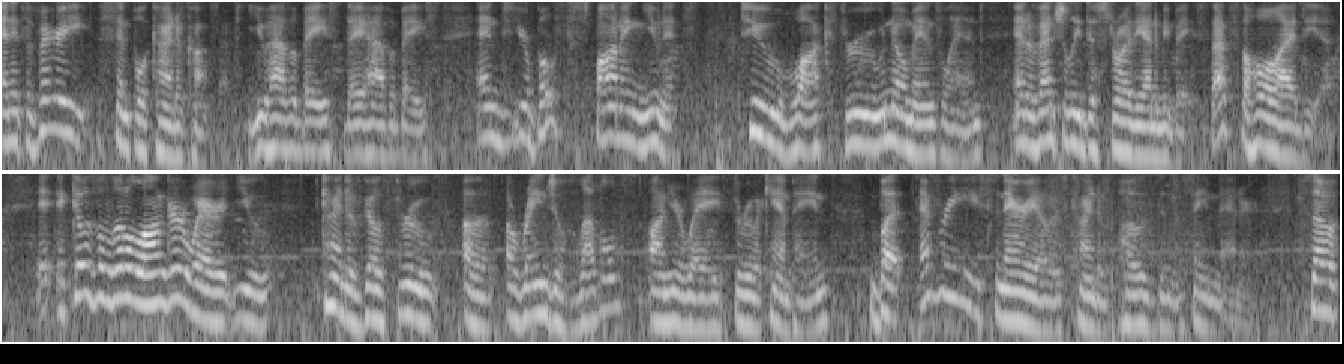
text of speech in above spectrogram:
and it's a very simple kind of concept. You have a base, they have a base, and you're both spawning units to walk through no man's land and eventually destroy the enemy base. That's the whole idea. It, it goes a little longer where you kind of go through a, a range of levels on your way through a campaign, but every scenario is kind of posed in the same manner. So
